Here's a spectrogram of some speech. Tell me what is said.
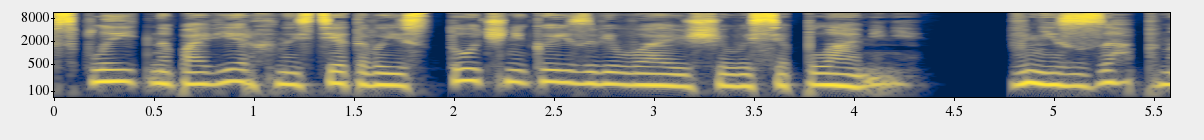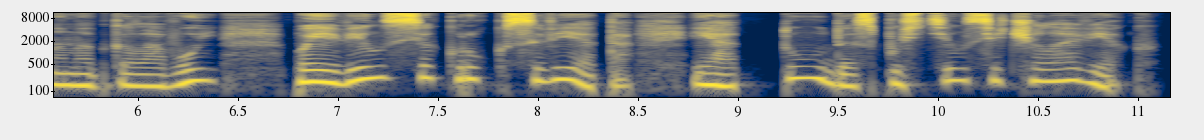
всплыть на поверхность этого источника извивающегося пламени. Внезапно над головой появился круг света, и оттуда спустился человек.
